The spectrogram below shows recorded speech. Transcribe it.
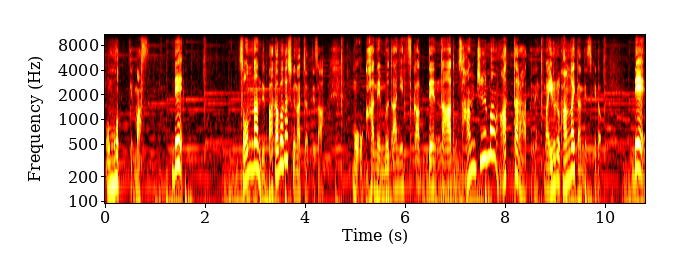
思ってます。で、そんなんでバカバカしくなっちゃってさ、もうお金無駄に使ってんなと、30万あったらってね、まあいろいろ考えたんですけど。で、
